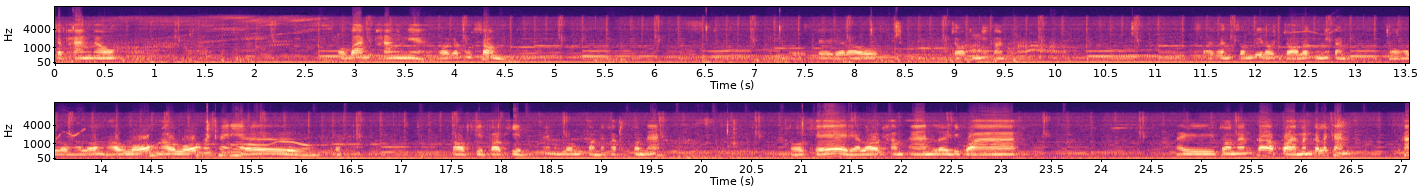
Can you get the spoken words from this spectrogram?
จะพังเอาพอบ้านพังเนี่ยเราก็ต้องซ่อมโอเคเดี๋ยวเราจอดตรงนี้ก่อนสายพันธุ์ซอมบี้เราจอดรถตรงนี้ก่อน เอาลงเอาลงเอาลงเอาลงไม่ใช่นี่เออต่อผิดต่อผิดให้มันลงก่อนนะครับทุกคนนะโอเค เดี๋ยวเราทำอานเลยดีกว่าไอตัวนั้นก็ปล่อยมันก็แล้วกัน ถ้า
